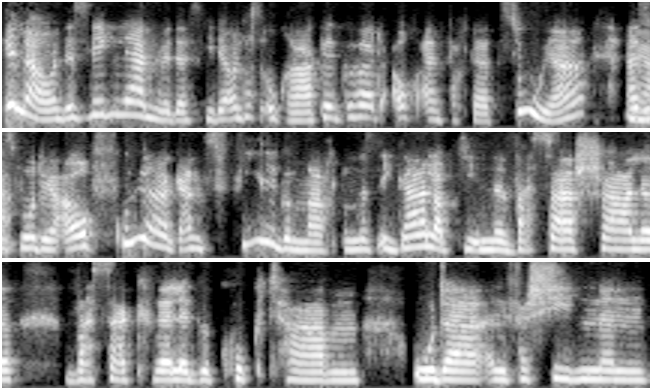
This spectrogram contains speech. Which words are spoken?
genau, und deswegen lernen wir das wieder. Und das Orakel gehört auch einfach dazu, ja. Also ja. es wurde ja auch früher ganz viel gemacht und das egal, ob die in eine Wasserschale, Wasserquelle geguckt haben oder an verschiedenen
